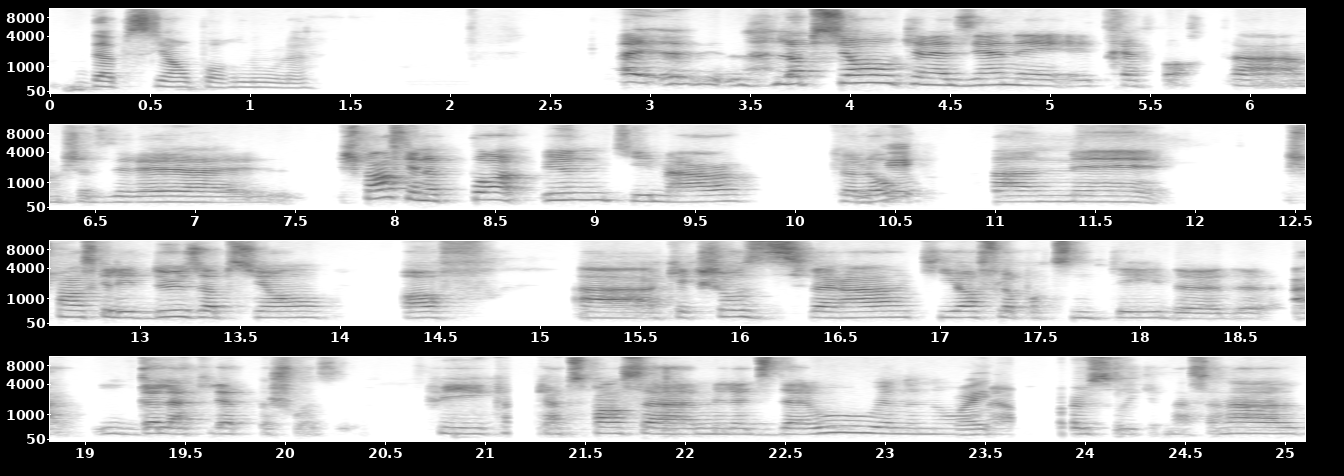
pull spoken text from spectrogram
d'options pour nous. Là. L'option canadienne est, très forte. je dirais, je pense qu'il n'y en a pas une qui est meilleure que l'autre, mais je pense que les deux options offrent quelque chose de différent qui offre l'opportunité de, de, l'athlète de choisir. Puis quand, tu penses à Mélodie Daou, une de nos meilleures sur l'équipe nationale,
